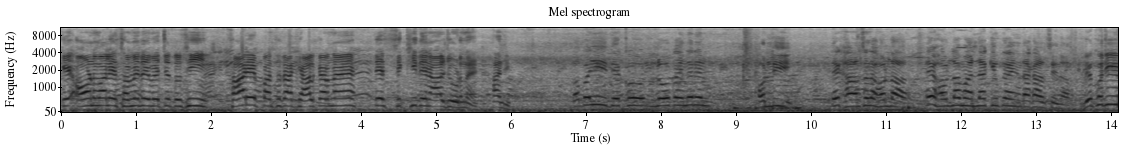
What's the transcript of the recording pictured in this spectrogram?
ਕਿ ਆਉਣ ਵਾਲੇ ਸਮੇਂ ਦੇ ਵਿੱਚ ਤੁਸੀਂ ਸਾਰੇ ਪੰਥ ਦਾ ਖਿਆਲ ਕਰਨਾ ਹੈ ਤੇ ਸਿੱਖੀ ਦੇ ਨਾਲ ਜੋੜਨਾ ਹੈ। ਹਾਂਜੀ। ਬਾਬਾ ਜੀ, ਦੇਖੋ, ਲੋਕ ਕਹਿੰਦੇ ਨੇ, ਹੋਲੀ ਤੇ ਖਾਲਸੇ ਦਾ ਹੋਲਾ, ਇਹ ਹੋਲਾ ਮਹੱਲਾ ਕਿਉਂ ਕਹਿ ਜਾਂਦਾ ਖਾਲਸੇ ਦਾ? ਵੇਖੋ ਜੀ,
